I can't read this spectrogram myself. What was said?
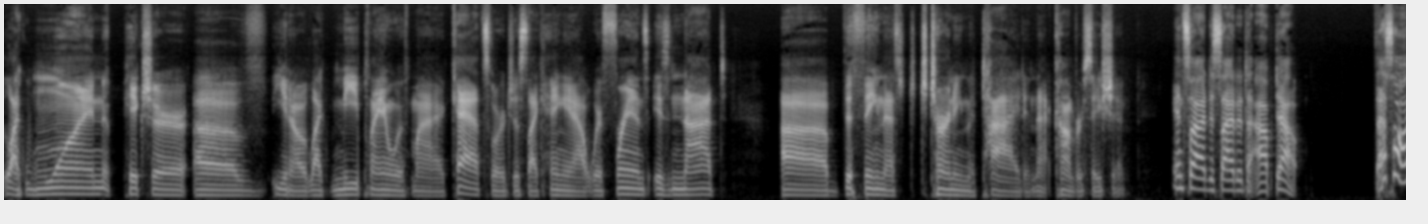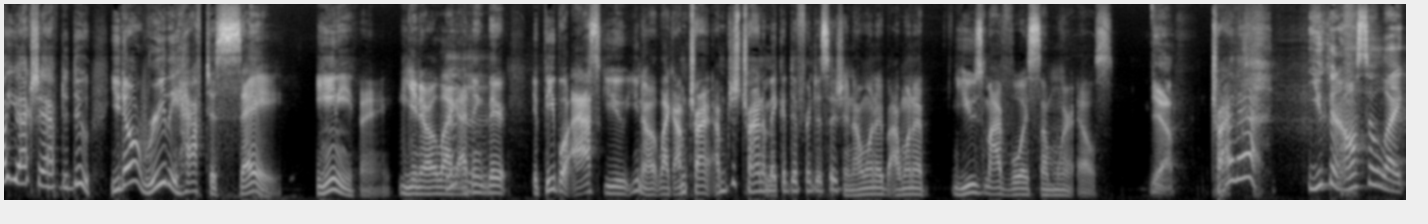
like one picture of you know like me playing with my cats or just like hanging out with friends is not uh, the thing that's turning the tide in that conversation. And so I decided to opt out. That's all you actually have to do. You don't really have to say anything. You know, like I think there if people ask you, you know, like I'm trying I'm just trying to make a different decision. I want to I want to use my voice somewhere else. Yeah. Try that. You can also like,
